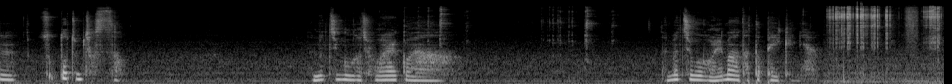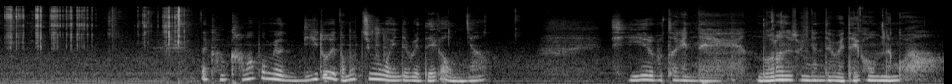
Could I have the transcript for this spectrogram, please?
응, 속도 좀 쳤어. 남자친구가 좋아할 거야. 남자친구가 얼마나 답답해 있겠냐. 근데 가, 가만 보면 니도 남자친구가 있는데 왜 내가 없냐? 이해를 못하겠네. 너란 애도 있는데 왜 내가 없는 거야?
